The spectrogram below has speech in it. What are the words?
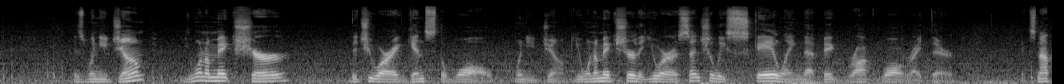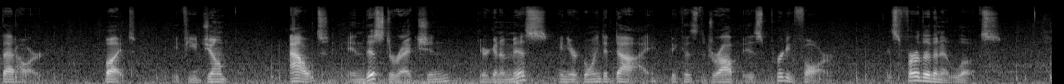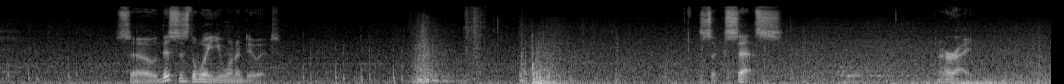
is when you jump, you want to make sure that you are against the wall when you jump. You want to make sure that you are essentially scaling that big rock wall right there. It's not that hard. But if you jump out in this direction, you're going to miss and you're going to die because the drop is pretty far. It's further than it looks. So this is the way you want to do it. Success. Alright.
